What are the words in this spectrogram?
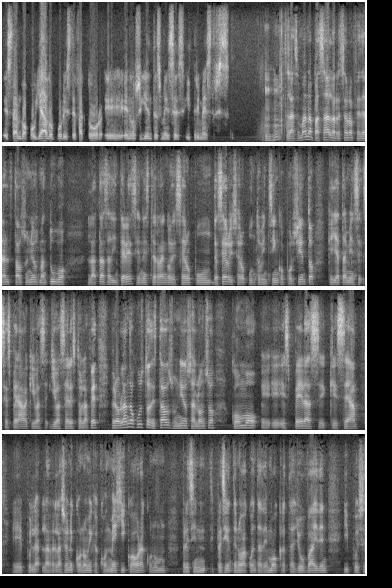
estando apoyado por este factor eh, en los siguientes meses y trimestres. La semana pasada la Reserva Federal de Estados Unidos mantuvo la tasa de interés en este rango de 0, de 0 y 0.25%, que ya también se, esperaba que iba, a ser, iba a ser esto la Fed. Pero hablando justo de Estados Unidos, Alonso, ¿cómo eh, eh, esperas eh, que sea pues la, relación económica con México ahora con un presidente nueva cuenta demócrata, Joe Biden, y pues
